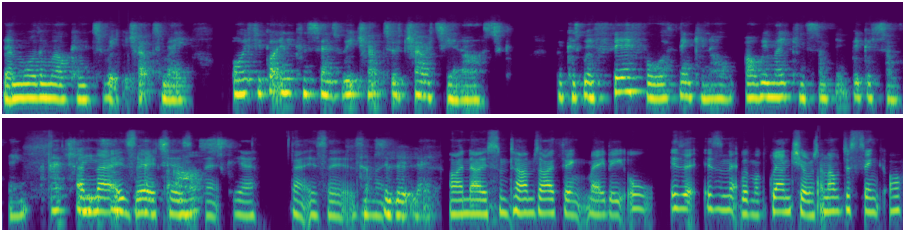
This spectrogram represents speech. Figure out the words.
they're more than welcome to reach out to me. Or if you've got any concerns, reach out to a charity and ask. Because we're fearful of thinking, oh, are we making something big of something? Actually, And that is it, isn't it? Yeah. That is it, isn't it? Absolutely. I know sometimes I think maybe, oh, is it, isn't it with my grandchildren? And I'll just think, oh,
